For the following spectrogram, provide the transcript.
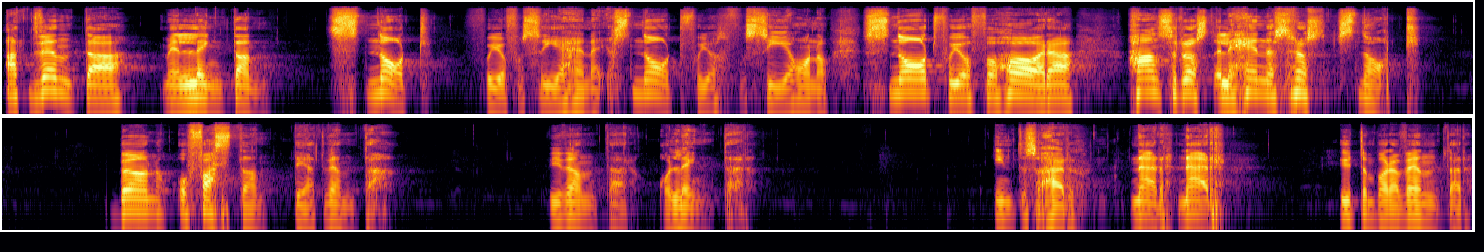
Att vänta med en längtan. Snart får jag få se henne, snart får jag få se honom, snart får jag få höra hans röst eller hennes röst snart. Bön och fastan, det är att vänta. Vi väntar och längtar. Inte så här när, när, utan bara väntar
